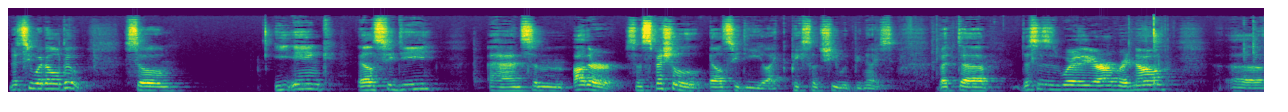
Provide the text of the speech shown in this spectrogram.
let's see what I'll do so e-ink, LCD, and some other, some special LCD like Pixel Qi would be nice. But uh, this is where they are right now. Uh,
